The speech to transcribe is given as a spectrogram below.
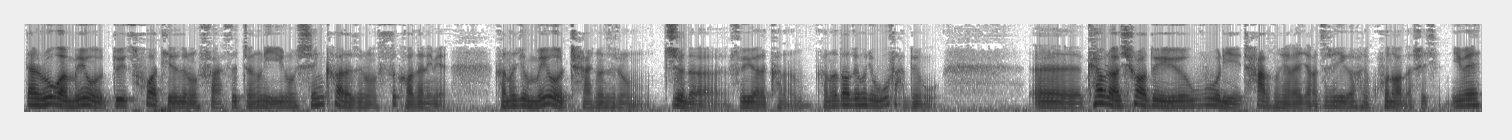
但如果没有对错题的这种反思整理，一种深刻的这种思考在里面，可能就没有产生这种质的飞跃的可能，可能到最后就无法顿悟。呃，开不了窍，对于物理差的同学来讲，这是一个很苦恼的事情。因为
